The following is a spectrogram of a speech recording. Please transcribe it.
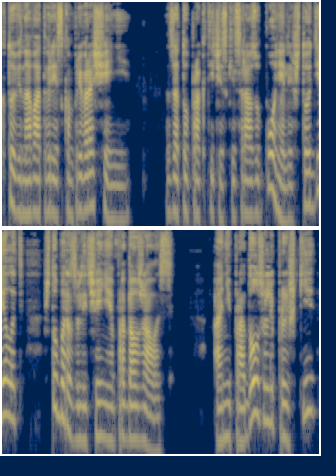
кто виноват в резком превращении, зато практически сразу поняли, что делать, чтобы развлечение продолжалось. Они продолжили прыжки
